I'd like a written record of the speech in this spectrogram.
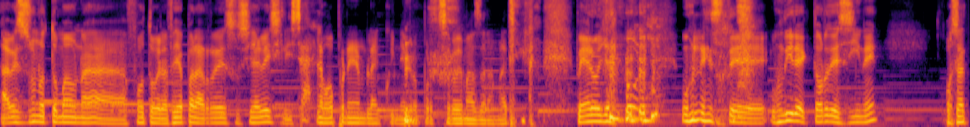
a veces uno toma una fotografía para redes sociales y dice, ah, la voy a poner en blanco y negro porque se ve más dramática. Pero ya un, este, un director de cine, o sea,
